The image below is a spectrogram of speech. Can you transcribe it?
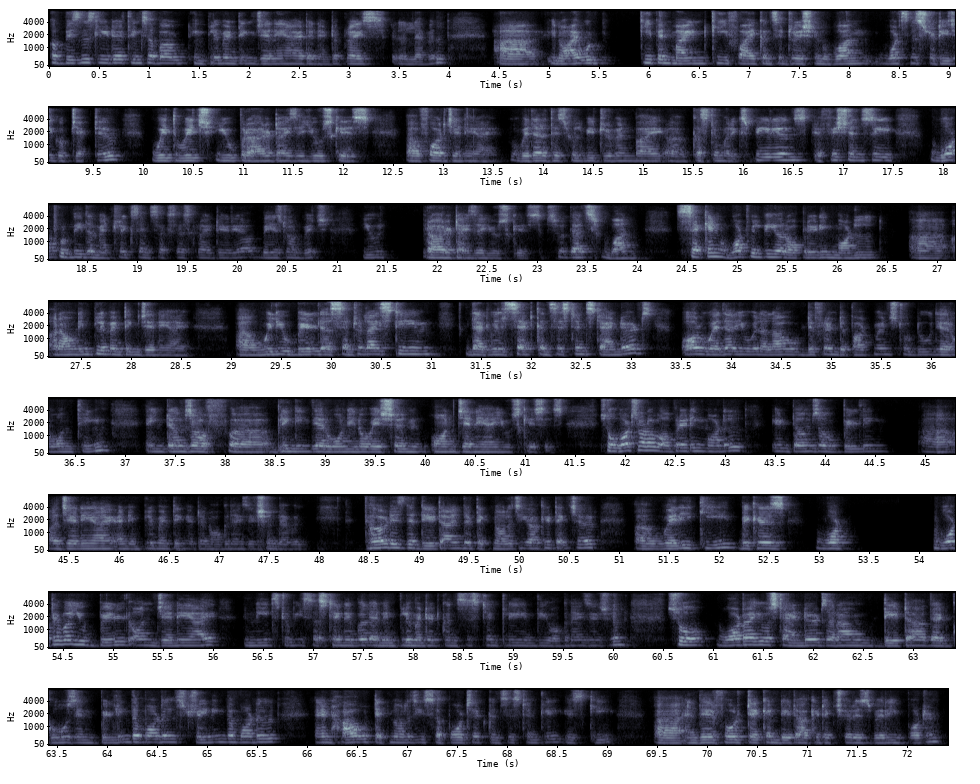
a business leader thinks about implementing GenAI at an enterprise level, uh, you know, I would keep in mind key five consideration. One, what's the strategic objective with which you prioritize a use case uh, for GenAI? Whether this will be driven by uh, customer experience, efficiency, what would be the metrics and success criteria based on which you prioritize a use case? So that's one. Second, what will be your operating model uh, around implementing GenAI? Uh, will you build a centralized team that will set consistent standards or whether you will allow different departments to do their own thing in terms of uh, bringing their own innovation on GenAI use cases. So what sort of operating model in terms of building uh, a GenAI and implementing at an organization level? Third is the data and the technology architecture, uh, very key because what whatever you build on GenAI needs to be sustainable and implemented consistently in the organization. So what are your standards around data that goes in building the models, training the model, and how technology supports it consistently is key. Uh, and therefore, tech and data architecture is very important.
